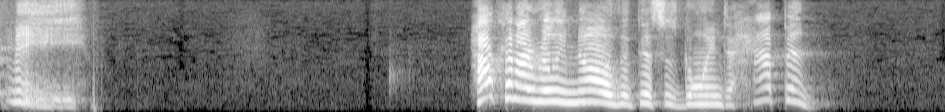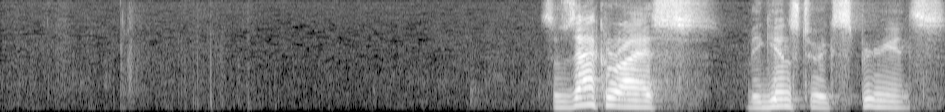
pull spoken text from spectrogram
at me. How can I really know that this is going to happen? So Zacharias begins to experience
